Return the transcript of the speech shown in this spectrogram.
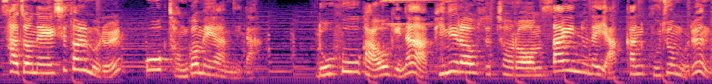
사전에 시설물을 꼭 점검해야 합니다. 노후 가옥이나 비닐하우스처럼 쌓인 눈의 약한 구조물은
